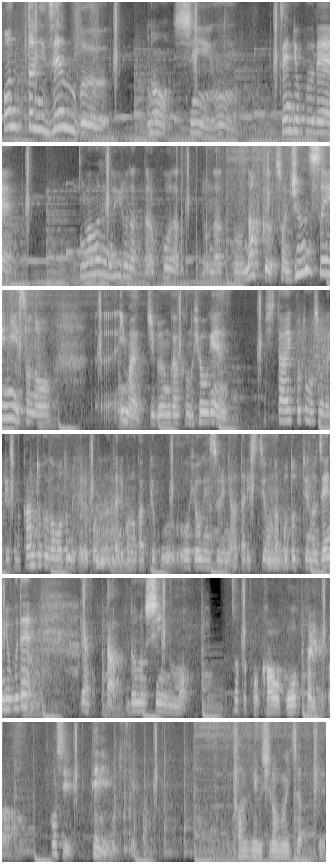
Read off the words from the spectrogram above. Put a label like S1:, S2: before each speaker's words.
S1: 本当に全部のシーン全力で今までのヒロだったらこうだよなとなくその純粋にその今自分がこの表現したいこともそうだけどその監督が求めてることだったりこの楽曲を表現するにあたり必要なことっていうのを全力でやったどのシーンも。
S2: ちょっとこう顔を覆ったりとか少し手に動きつけた完全に後ろ向いちゃって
